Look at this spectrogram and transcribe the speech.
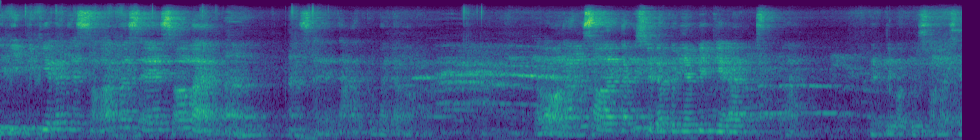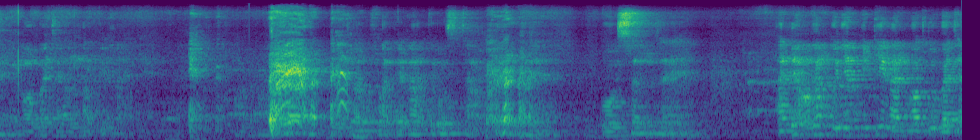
Jadi pikirannya selama saya sholat saya taat kepada Allah. Kalau orang sholat tapi sudah punya pikiran, nah, nanti waktu sholat saya mau baca al-fatihah. Al-Fatihah terus capek saya Bosan saya. Ada orang punya pikiran Waktu baca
